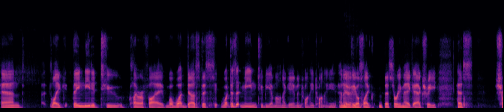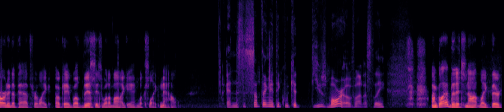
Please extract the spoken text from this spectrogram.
and like they needed to clarify well what does this what does it mean to be a mana game in 2020 and yeah. it feels like this remake actually has charted a path for like, okay, well, this is what a Mana game looks like now. And this is something I think we could use more of, honestly. I'm glad that it's not like they're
